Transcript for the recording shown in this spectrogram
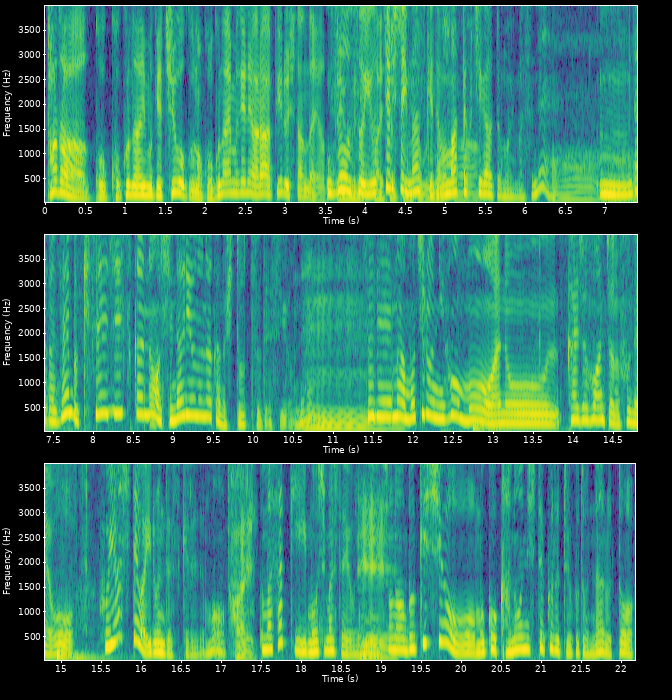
ただこう国内向け中国の国内向けにあれアピールしたんだよそうそう言ってる人いますけども全く違うと思いますね。うん、だから全部既成事実化のシナリオの中の一つですよね。それでまあもちろん日本もあの海上保安庁の船を増やしてはいるんですけれども、はい、まあ、さっき申しましたように、えー、その武器使用を向こう可能にしてくるということになると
